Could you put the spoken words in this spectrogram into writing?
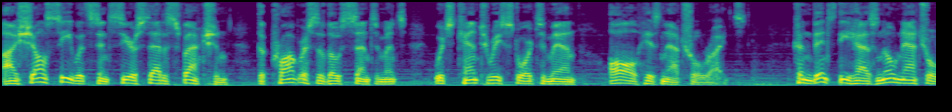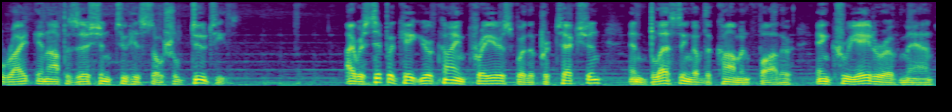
I shall see with sincere satisfaction the progress of those sentiments which tend to restore to man all his natural rights convinced he has no natural right in opposition to his social duties. I reciprocate your kind prayers for the protection and blessing of the common Father and Creator of man,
